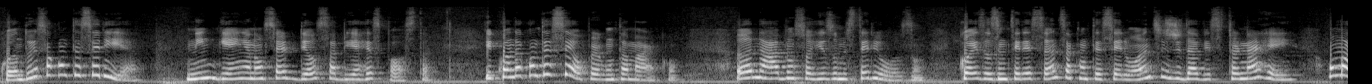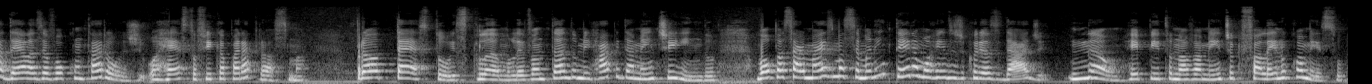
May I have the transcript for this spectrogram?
Quando isso aconteceria? Ninguém a não ser Deus sabia a resposta. E quando aconteceu? pergunta Marco. Ana abre um sorriso misterioso. Coisas interessantes aconteceram antes de Davi se tornar rei. Uma delas eu vou contar hoje, o resto fica para a próxima. Protesto! exclamo, levantando-me rapidamente e rindo. Vou passar mais uma semana inteira morrendo de curiosidade? Não, repito novamente o que falei no começo.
